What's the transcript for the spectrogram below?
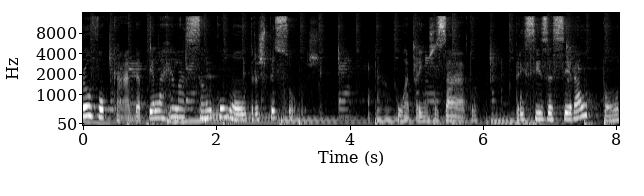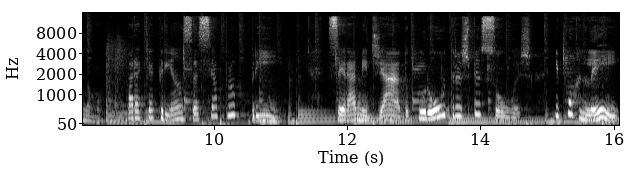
provocada pela relação com outras pessoas. O aprendizado precisa ser autônomo para que a criança se aproprie. Será mediado por outras pessoas e, por lei,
